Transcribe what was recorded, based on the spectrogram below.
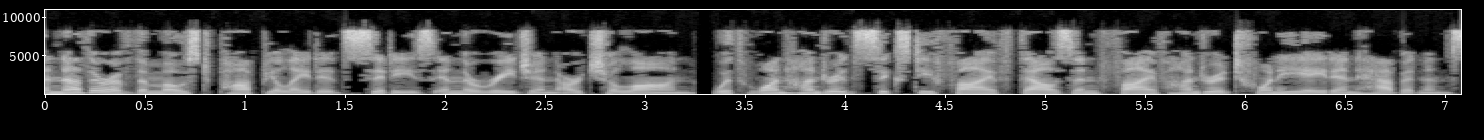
Another of the most populated cities in the region are Chillán, with 165,528 inhabitants,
